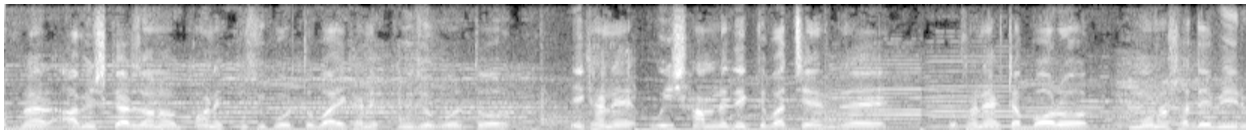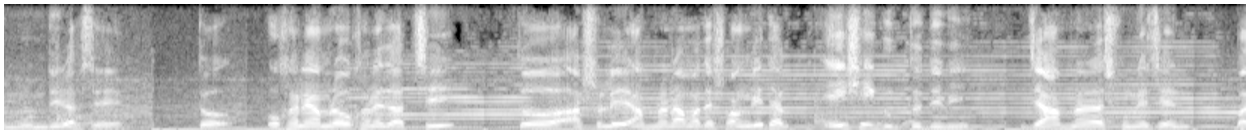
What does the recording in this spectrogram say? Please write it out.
আপনার আবিষ্কারজনক অনেক কিছু করতো বা এখানে পুজো করতো। এখানে ওই সামনে দেখতে পাচ্ছেন যে ওখানে একটা বড় মনসা দেবীর মন্দির আছে। তো ওখানে আমরা ওখানে যাচ্ছি। তো আসলে আপনারা আমাদের সঙ্গেই থাক এই সেই গুপ্ত দেবী যা আপনারা শুনেছেন বা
